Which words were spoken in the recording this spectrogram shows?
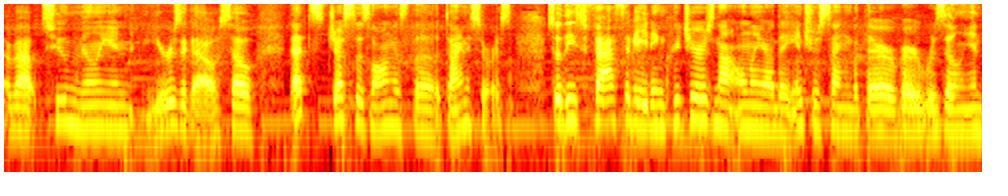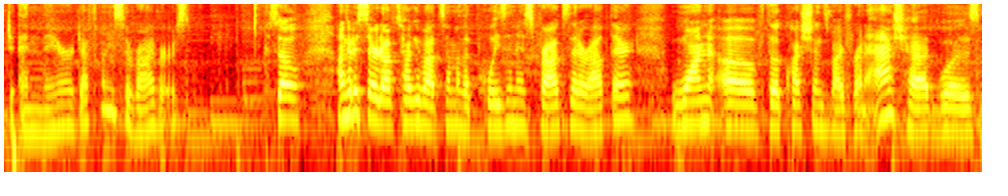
about 2 million years ago. So that's just as long as the dinosaurs. So these fascinating creatures not only are they interesting, but they're very resilient and they're definitely survivors. So, I'm going to start off talking about some of the poisonous frogs that are out there. One of the questions my friend Ash had was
